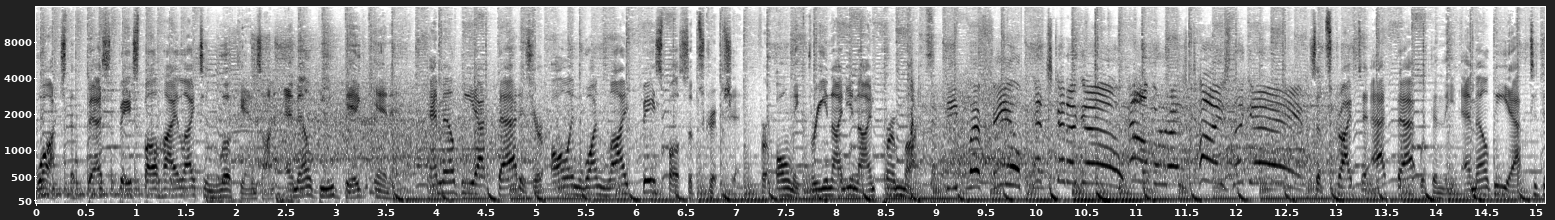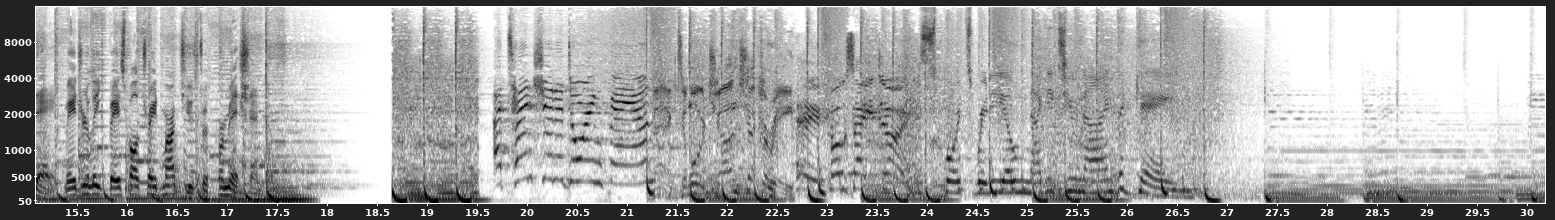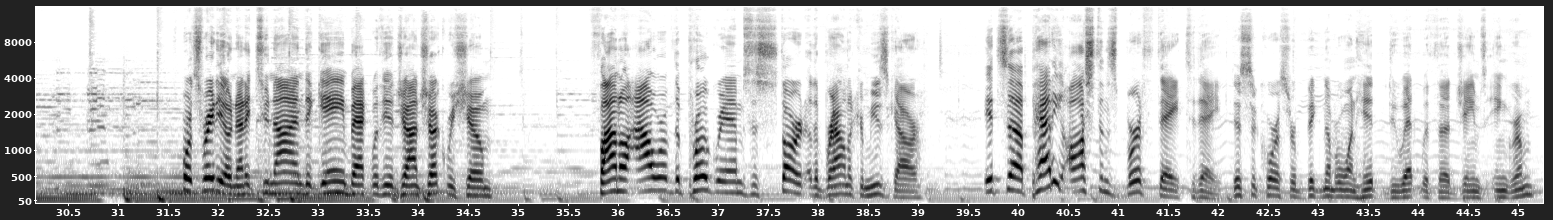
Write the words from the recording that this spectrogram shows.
And watch the best baseball highlights and look-ins on MLB Big Inning. MLB At Bat is your all-in-one live baseball subscription for only $3.99 per month. Deep left field, it's gonna go. Alvarez ties the game. Subscribe to At Bat within the MLB app today. Major League Baseball trademarks used with permission. Attention, adoring fans. Back to more John Chuckery. Hey, folks, how you doing? Sports Radio 92.9 The Game. Sports Radio 92.9 The Game. Back with you, John Chuckery Show. Final hour of the program is the start of the Brown Liquor Music Hour. It's uh, Patti Austin's birthday today. This, of course, her big number one hit, duet with uh, James Ingram.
